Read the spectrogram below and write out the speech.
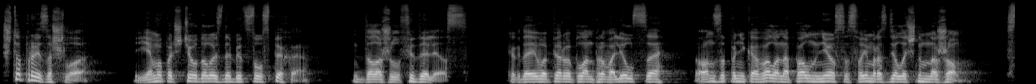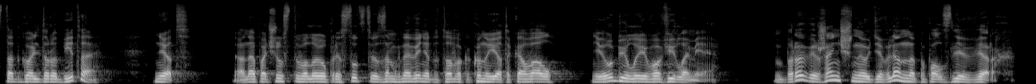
«Что произошло?» «Ему почти удалось добиться успеха», — доложил Фиделиас. Когда его первый план провалился, он запаниковал и напал на неё со своим разделочным ножом. Статгольдер убита? Нет. Она почувствовала его присутствие за мгновение до того, как он её атаковал, и убила его вилами. Брови женщины удивлённо поползли вверх.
